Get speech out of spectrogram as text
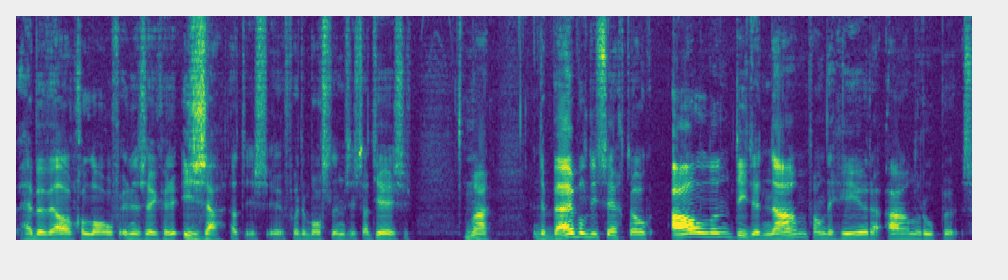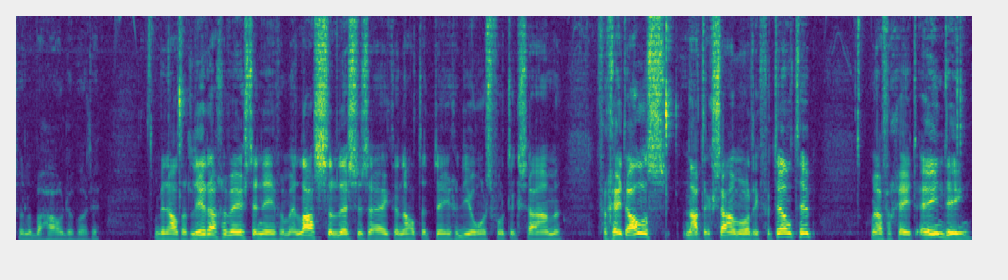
hebben wel een geloof in een zekere Isa. Dat is, eh, voor de moslims is dat Jezus. Hm. Maar de Bijbel die zegt ook, allen die de naam van de Heere aanroepen, zullen behouden worden. Ik ben altijd leraar geweest en een van mijn laatste lessen zei ik dan altijd tegen de jongens voor het examen. Vergeet alles na het examen wat ik verteld heb, maar vergeet één ding.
